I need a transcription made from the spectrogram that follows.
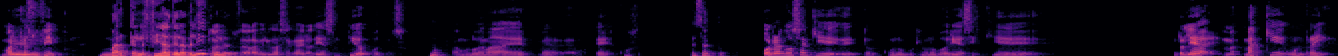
Marca eh, su fin. marca el final de la película. Claro, o sea, la película se acaba y no tiene sentido después de eso. No. Lo demás es, es- es excusa. Exacto. Otra cosa que, eh, uno, que uno podría decir que, en realidad, más que un rey,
